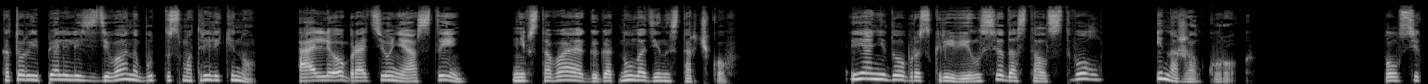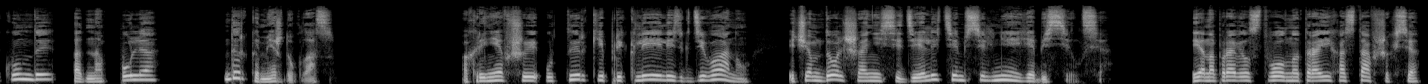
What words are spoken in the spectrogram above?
которые пялились с дивана, будто смотрели кино. «Алло, братюня, остынь!» Не вставая, гоготнул один из торчков. Я недобро скривился, достал ствол и нажал курок. Полсекунды, одна пуля, дырка между глаз. Охреневшие утырки приклеились к дивану, и чем дольше они сидели, тем сильнее я бесился. Я направил ствол на троих оставшихся,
